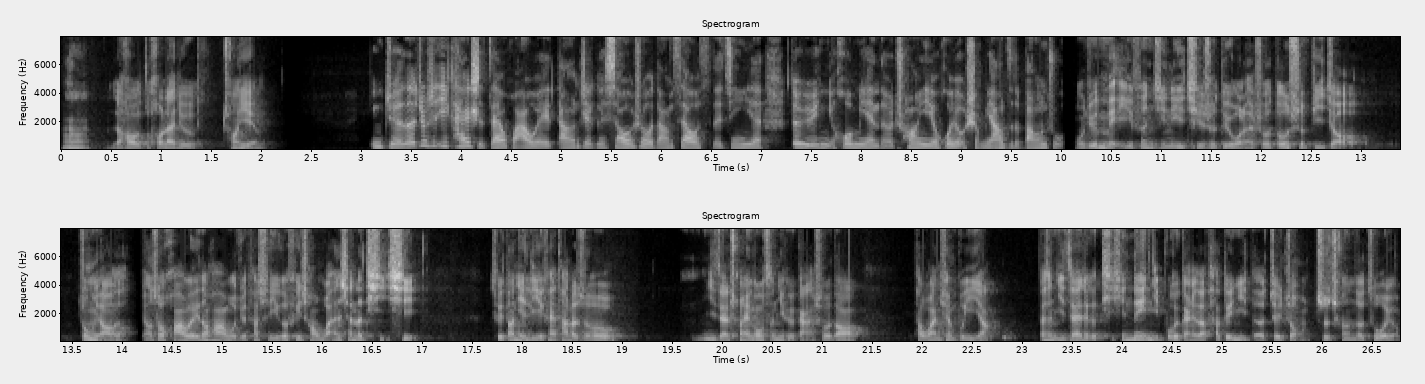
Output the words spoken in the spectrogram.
嗯，然后后来就创业。你觉得就是一开始在华为当这个销售、当 sales 的经验，对于你后面的创业会有什么样子的帮助？我觉得每一份经历其实对我来说都是比较重要的。比方说华为的话，我觉得它是一个非常完善的体系。所以，当你离开它的时候，你在创业公司你会感受到它完全不一样。但是你在这个体系内，你不会感觉到它对你的这种支撑的作用。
